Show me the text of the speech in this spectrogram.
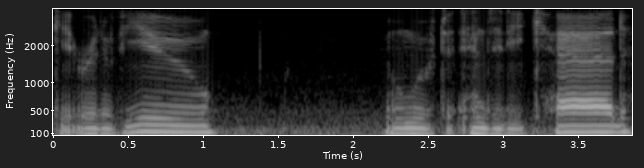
Get rid of you. and We'll move to NZD CAD.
